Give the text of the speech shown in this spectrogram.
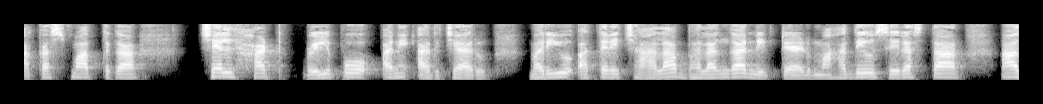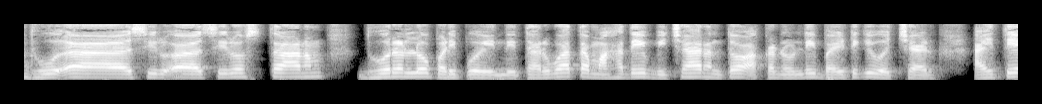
అకస్మాత్తుగా చెల్ హట్ వెళ్ళిపో అని అరిచారు. మరియు అతని చాలా బలంగా నెట్టాడు. మహదేవ్ శిరస్థా శిరోస్థానం దూరంలో పడిపోయింది. తరువాత మహదేవ్ విచారంతో అక్కడ నుండి బయటికి వచ్చాడు. అయితే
